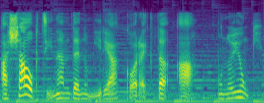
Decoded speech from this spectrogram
Așa obținem denumirea corectă a unui unghi.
